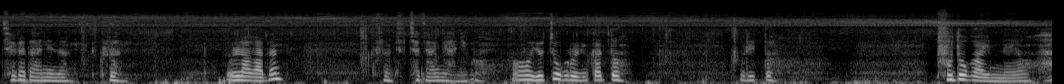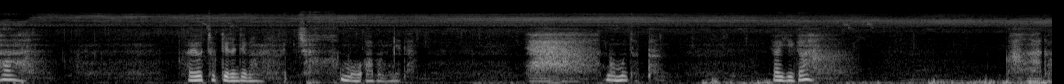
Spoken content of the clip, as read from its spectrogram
제가 다니는 그런, 올라가던 그런 주차장이 아니고, 어, 이쪽으로 오니까 또, 우리 또, 부도가 있네요. 아, 아 이쪽 길은 제가 처음 와봅니다. 야 너무 좋다. 여기가 강화도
